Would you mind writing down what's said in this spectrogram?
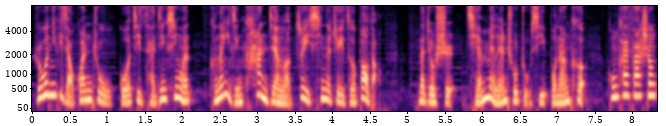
如果你比较关注国际财经新闻，可能已经看见了最新的这一则报道，那就是前美联储主席伯南克公开发声，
